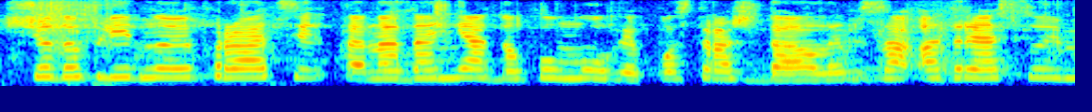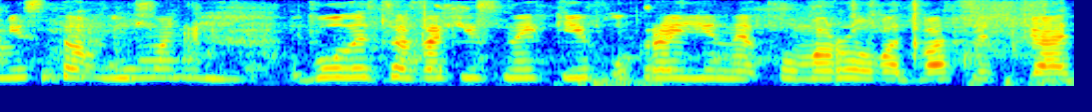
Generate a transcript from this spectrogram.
щодо плідної праці та надання допомоги постраждалим за адресою міста Умань, вулиця Захисників України Комарова, 25.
